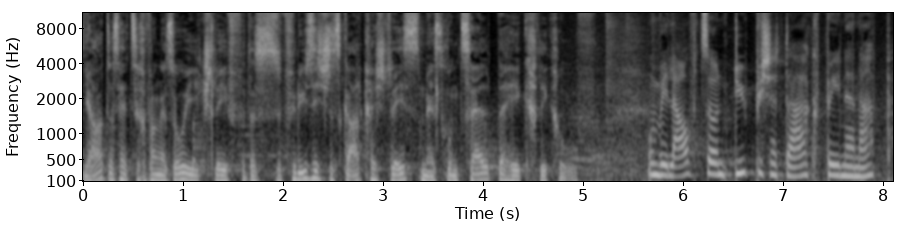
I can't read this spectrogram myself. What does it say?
ja, das hat sich so eingeschliffen. Das, für uns ist das gar kein Stress mehr. Es kommt selten Hektik auf. Und wie läuft so ein typischer Tag bei Ihnen ab?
